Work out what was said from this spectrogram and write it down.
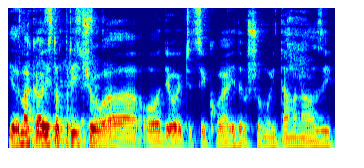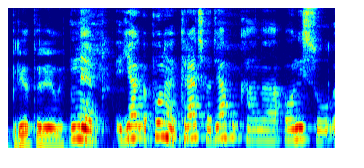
Jel ima Bez kao isto priču a, o djevojčici koja ide u šumu i tamo nalazi prijatelje ili? Ne, ja, puno je kraće od Jabukana, oni su e,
